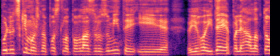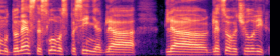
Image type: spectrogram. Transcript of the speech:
по-людськи можна апостола Павла зрозуміти, і його ідея полягала в тому, донести слово спасіння для, для, для цього чоловіка.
